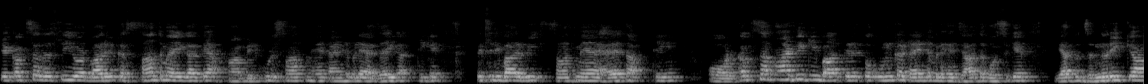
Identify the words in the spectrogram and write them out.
कि कक्षा दसवीं और बारहवीं का साथ में आएगा क्या? हाँ बिल्कुल साथ में है टाइम टेबल आ जाएगा, ठीक है? पिछली बार भी साथ में आया था, ठीक है? और कक्षा आठवीं की बात करें तो उनका टाइम टेबल है, जहाँ तक हो सके, या तो जनवरी का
